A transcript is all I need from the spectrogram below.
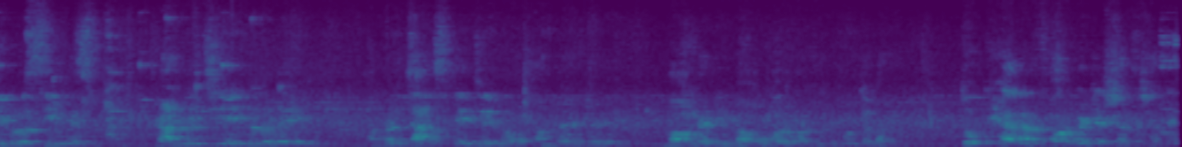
যেগুলো সিঙ্গেলস রান দিচ্ছি এগুলোরে আমরা চান্স পেয়ে যেন আমরা এটাকে বাউন্ডারি বা ওভার বাউন্ডারি করতে পারি। তো খেলার ফরম্যাটের সাথে সাথে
